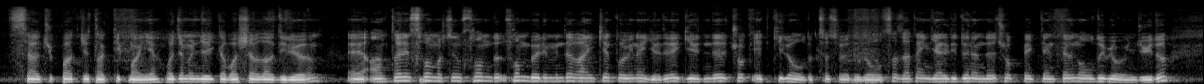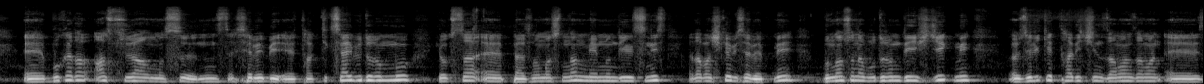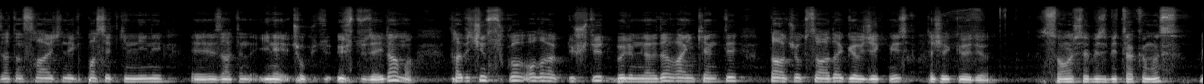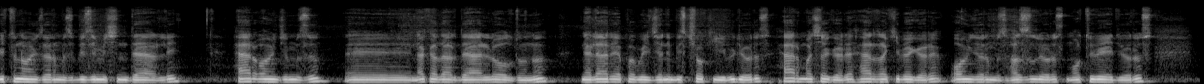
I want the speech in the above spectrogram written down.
Selçuk Batçı taktik manya. Hocam öncelikle başarılar diliyorum. Ee, Antalya Spor maçının son son bölümünde Ryan oyuna girdi ve girdiğinde çok etkili oldu kısa sürede de olsa. Zaten geldiği dönemde de çok beklentilerin olduğu bir oyuncuydu. Ee, bu kadar az süre almasının sebebi e, taktiksel bir durum mu yoksa e, performansından memnun değilsiniz ya da başka bir sebep mi? Bundan sonra bu durum değişecek mi? Özellikle Tadic'in zaman zaman e, zaten saha içindeki pas etkinliğini e, zaten yine çok üst düzeyde ama Tadic'in skor olarak düştüğü bölümlerde Ryan Kent'i daha çok sahada görecek miyiz? Teşekkür ediyorum. Sonuçta biz bir takımız. Bütün oyuncularımız bizim için değerli. Her oyuncumuzun eee, ne kadar değerli olduğunu, neler yapabileceğini biz çok iyi biliyoruz. Her maça göre, her rakibe göre oyuncularımızı hazırlıyoruz, motive ediyoruz.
